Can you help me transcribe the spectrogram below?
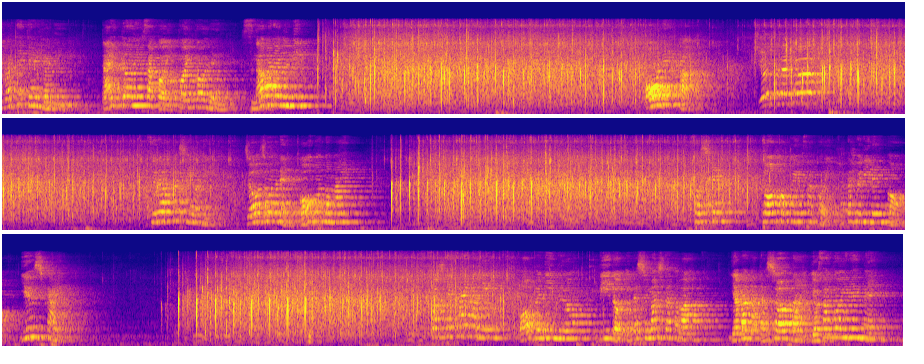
岩手県より大東よさこい恋高連菅原組大連歌よろしくお願いします鶴岡市より上場連大物舞そして東北よさこい旗有志会そして最後にオープニングをリードいたしましたのは山形庄内よさこい連盟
